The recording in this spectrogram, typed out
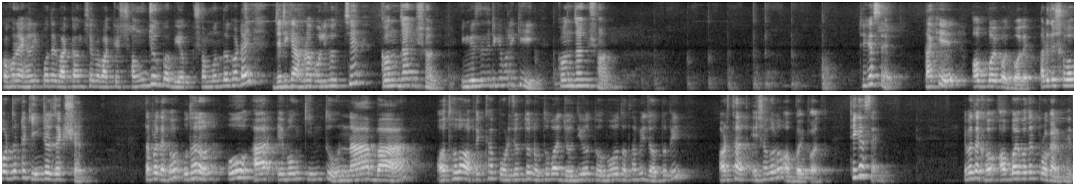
কখনো একাধিক পদের বাক্যাংশে বা বাক্যের সংযোগ বা বিয়োগ সম্বন্ধ ঘটায়, যেটিকে আমরা বলি হচ্ছে কনজাংশন ইংরেজিতে যেটিকে বলি কি? কনজাংশন ঠিক আছে? তাকে অব্যয়পদ বলে। আর যে শোভাবর্ধনটা কি? ইন্টারজেকশন তারপর দেখো, উদাহরণ, ও, আর এবং কিন্তু না, বা, অথবা অপেক্ষা পর্যন্ত নতুবা যদিও, তবুও, তথাপি, যদ্যপি, অর্থাৎ এসব হলো অব্যয়পদ ঠিক আছে? এবার দেখো অব্যয়পদের প্রকারভেদ।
